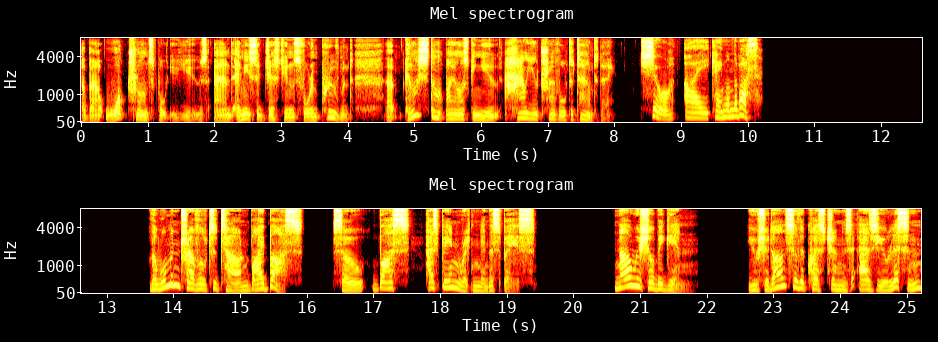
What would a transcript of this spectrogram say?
about what transport you use and any suggestions for improvement. Uh, can I start by asking you how you travel to town today? Sure, I came on the bus. The woman travelled to town by bus, so bus has been written in the space. Now we shall begin. You should answer the questions as you listen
